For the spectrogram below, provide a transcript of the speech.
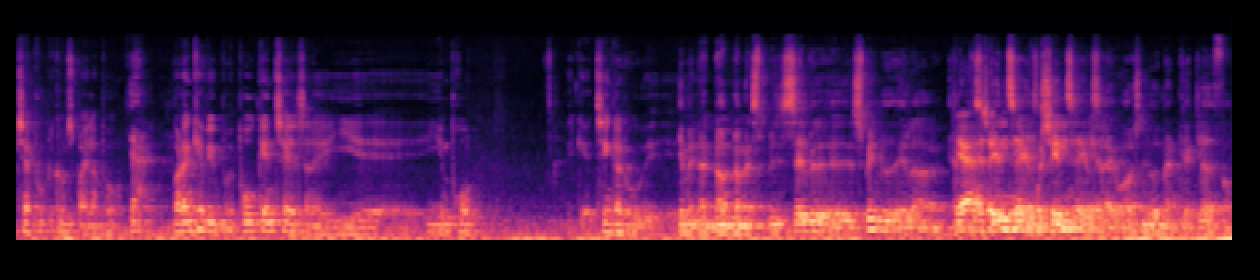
tage publikumsbriller på, ja. hvordan kan vi bruge gentagelserne i, øh, i impro? tænker du? Jamen, når, når man selve øh, spillet, eller ja, altså, altså gentagelse, gentagelse er jo også noget, man bliver glad for.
